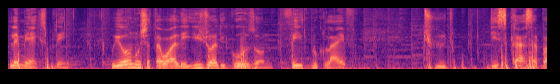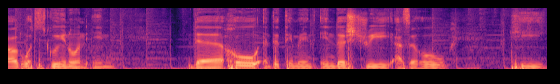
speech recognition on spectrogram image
let me explain. We all know Shatta Wale usually goes on Facebook Live to discuss about what is going on in the whole entertainment industry as a whole. He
